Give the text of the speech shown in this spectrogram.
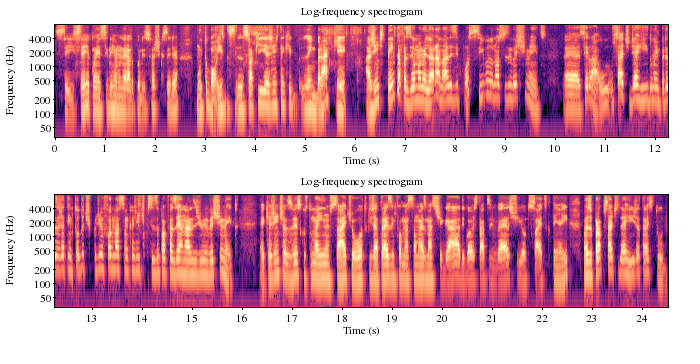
ser reconhecido e remunerado por isso, acho que seria muito bom. E, só que a gente tem que lembrar que a gente tenta fazer uma melhor análise possível dos nossos investimentos é, sei lá, o, o, site de RI de uma empresa já tem todo tipo de informação que a gente precisa para fazer análise de um investimento. É que a gente às vezes costuma ir em um site ou outro que já traz informação mais mastigada, igual o Status Invest e outros sites que tem aí, mas o próprio site do RI já traz tudo.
